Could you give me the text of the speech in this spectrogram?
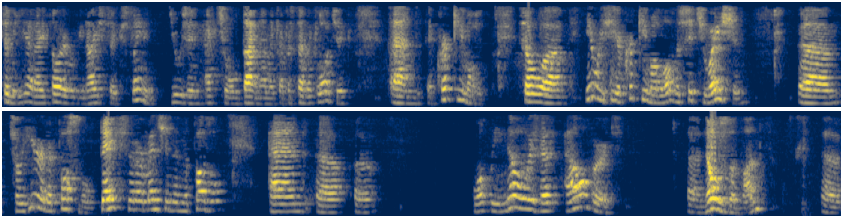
to me, and I thought it would be nice to explain it using actual dynamic epistemic logic and a Kripke model. So uh, here we see a Kripke model of the situation. Um, so here are the possible dates that are mentioned in the puzzle, and uh, uh, what we know is that Albert uh, knows the month, uh,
